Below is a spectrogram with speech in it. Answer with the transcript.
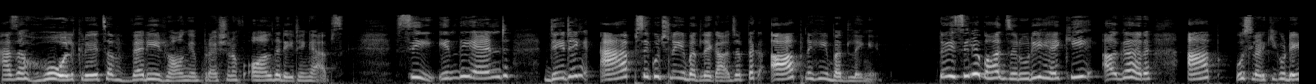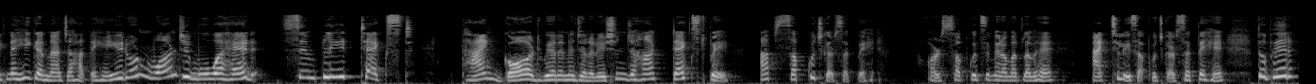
as a whole creates a very wrong impression of all the dating apps. See, in the end, dating app से कुछ नहीं बदलेगा जब तक आप नहीं बदलेंगे तो इसीलिए बहुत ज़रूरी है कि अगर आप उस लड़की को डेट नहीं करना चाहते हैं you don't want to move ahead simply text thank god we are in a generation जहाँ टेक्स्ट पे आप सब कुछ कर सकते हैं। और सब कुछ से मेरा मतलब है एक्चुअली सब कुछ कर सकते हैं। तो फिर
